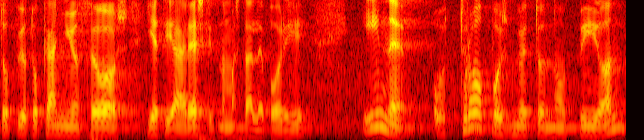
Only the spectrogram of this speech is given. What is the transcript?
το οποίο το κάνει ο Θεός γιατί αρέσκεται να μας ταλαιπωρεί, είναι ο τρόπος με τον οποίο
